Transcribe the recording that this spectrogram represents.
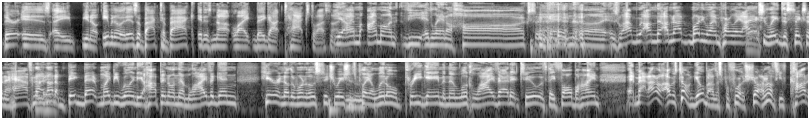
there is a, you know, even though it is a back to back, it is not like they got taxed last night. Yeah, I'm I'm on the Atlanta Hawks again uh, as well. I'm I'm, I'm not money line parlay. I actually laid the six and a half. Not not a big bet. Might be willing to hop in on them live again here. Another one of those situations. Mm-hmm. Play a little pregame and then look live at it too if they fall behind. And Matt, I don't. I was telling Gil about this before the show. I don't know if you've caught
